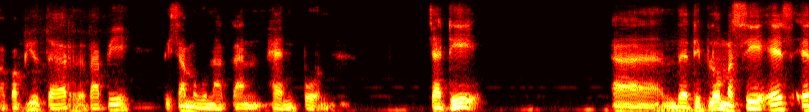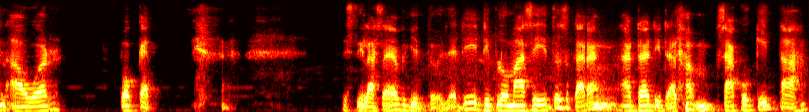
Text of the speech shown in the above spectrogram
uh, komputer, tetapi bisa menggunakan handphone. Jadi uh, the diplomacy is in our pocket. Istilah saya begitu. Jadi diplomasi itu sekarang ada di dalam saku kita.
